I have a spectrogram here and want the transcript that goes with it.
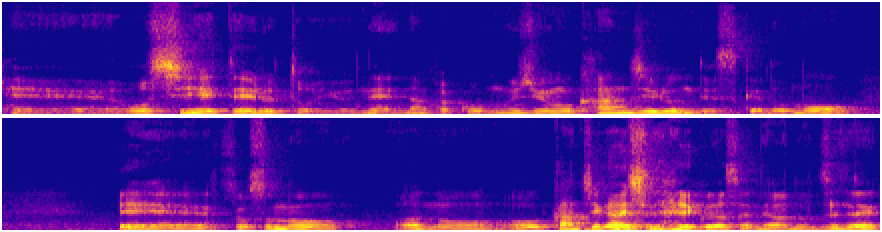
えー、教えてるというねなんかこう矛盾を感じるんですけども、えー、とそのあの勘違いしないでくださいね。あの全然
